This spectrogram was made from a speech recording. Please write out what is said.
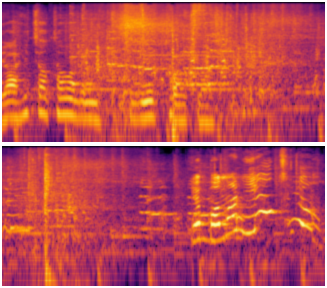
Ya hiç atamadım şu büyük tavuklar. Ya bana niye atıyorsun?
